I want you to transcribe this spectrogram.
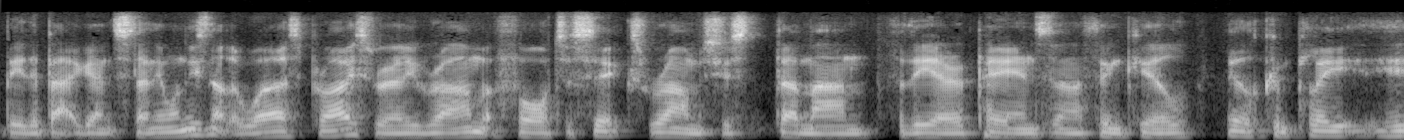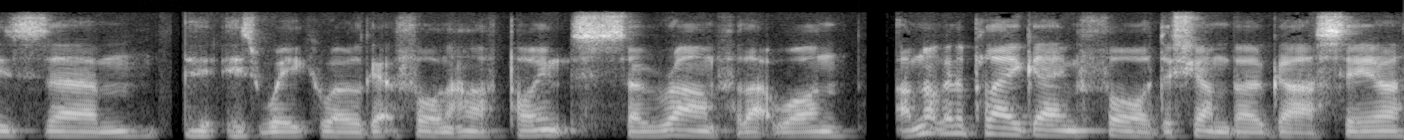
be the bet against anyone. He's not the worst price really. Rahm at four to six. Rahm's just the man for the Europeans, and I think he'll he'll complete his um, his week where he'll get four and a half points. So Rahm for that one. I'm not going to play game four, DeChambeau Garcia.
